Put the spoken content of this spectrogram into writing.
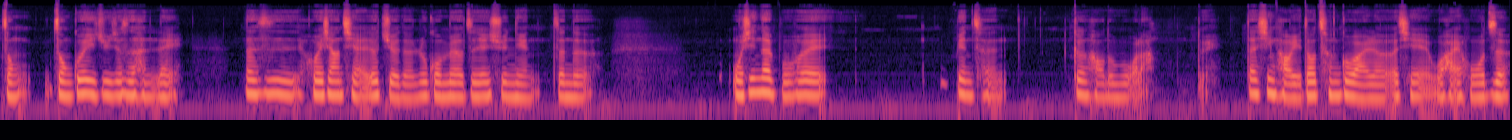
总总归一句就是很累。但是回想起来，就觉得如果没有这些训练，真的，我现在不会变成更好的我啦。对，但幸好也都撑过来了，而且我还活着，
